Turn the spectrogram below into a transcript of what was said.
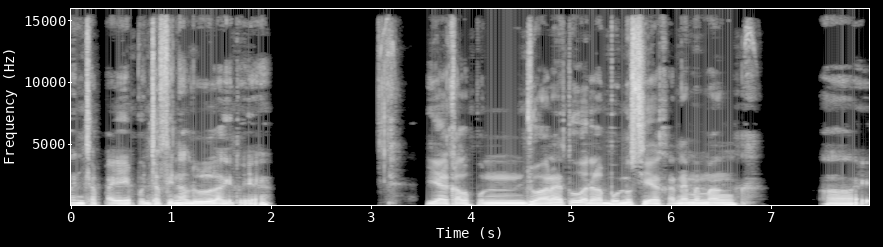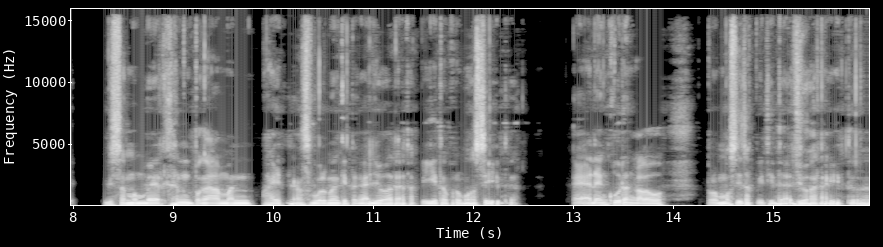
Mencapai puncak final dulu lah gitu ya ya kalaupun juara itu adalah bonus ya karena memang uh, bisa membayarkan pengalaman pahit yang sebelumnya kita nggak juara tapi kita promosi gitu. Kayak ada yang kurang kalau promosi tapi tidak juara gitu.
